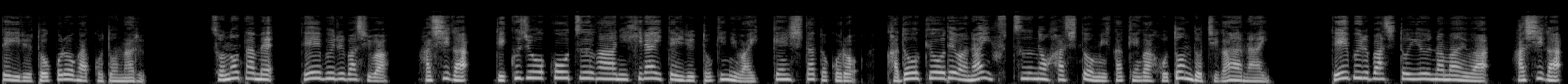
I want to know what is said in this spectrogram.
ているところが異なる。そのため、テーブル橋は、橋が陸上交通側に開いている時には一見したところ、可動橋ではない普通の橋と見かけがほとんど違わない。テーブル橋という名前は、橋が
